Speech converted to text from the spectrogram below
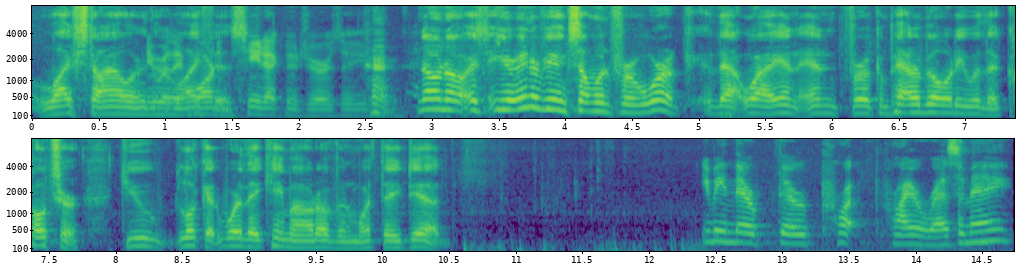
lifestyle or Were their they life born in? Teaneck, New Jersey? No, no, it's, you're interviewing someone for work that way, and, and for compatibility with the culture. Do you look at where they came out of and what they did? you mean their their pri- prior resume?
